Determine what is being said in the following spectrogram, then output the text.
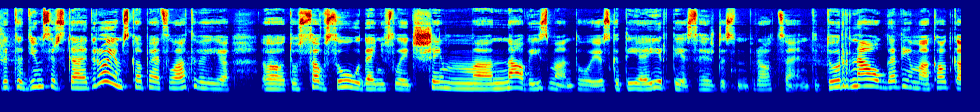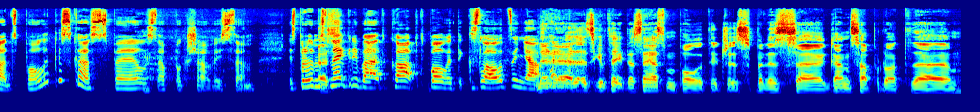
Bet tad jums ir skaidrojums, kāpēc Latvija uh, tos savus ūdeņus līdz šim uh, nav izmantojusi, ka tie ir tie 60%. Tur nav gadījumā kaut kādas politiskās spēles apakšā visam. Es, protams, es... negribētu kāpt politikas lauciņā. Nē, nē, es gribu teikt, es neesmu politiķis, bet es uh, gan saprotu uh,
